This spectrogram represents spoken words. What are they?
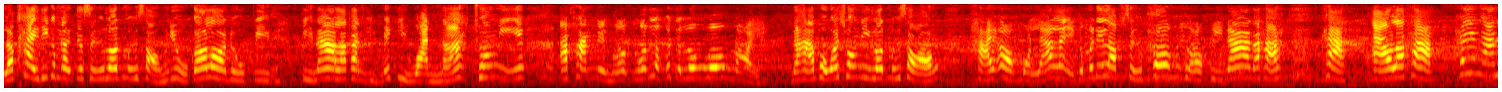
แล้วใครที่กำลังจะซื้อรถมือสองอยู่ก็รอดูปีปีหน้าแล้วกันอีกไม่กี่วันนะ ช่วงนี้อาคารหนึ่งรถรถเราก็จะโล่งๆหน่อยนะคะ เพราะว่าช่วงนี้รถมือสอง ขายออกหมดแล้วและเอกก็ไม่ได้รับซื้อเพิ่มรอปีหน้านะคะค่ะเอาละค่ะ ถ้าอย่างนั้น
